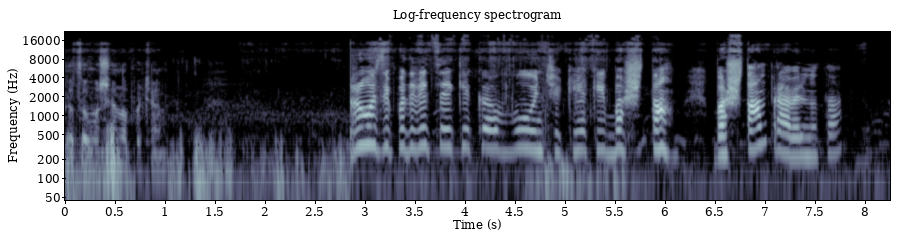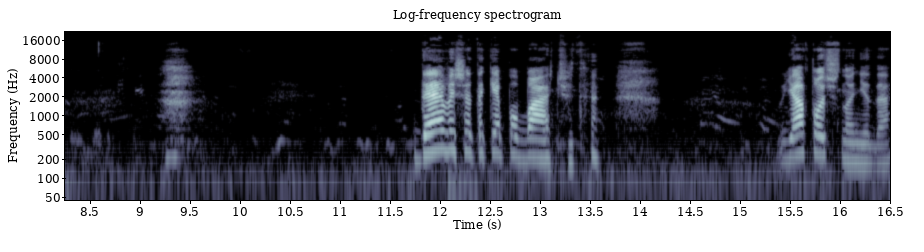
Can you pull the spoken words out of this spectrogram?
Що ту машину потягне? Друзі, подивіться, які кавунчики, який баштан. Баштан, правильно, так? Де ви ще таке побачите? Я точно ніде.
